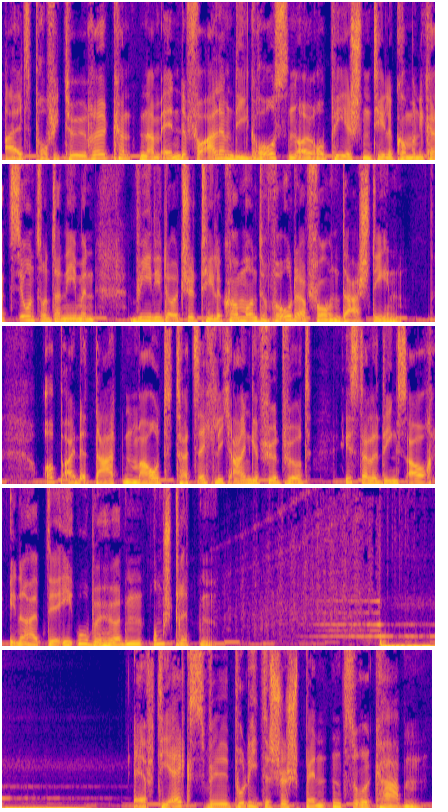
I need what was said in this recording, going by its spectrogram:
Als Profiteure könnten am Ende vor allem die großen europäischen Telekommunikationsunternehmen wie die Deutsche Telekom und Vodafone dastehen. Ob eine Datenmaut tatsächlich eingeführt wird, ist allerdings auch innerhalb der EU-Behörden umstritten. FTX will politische Spenden zurückhaben.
